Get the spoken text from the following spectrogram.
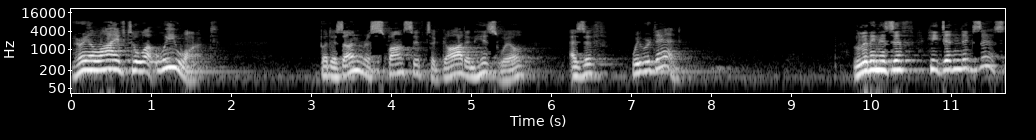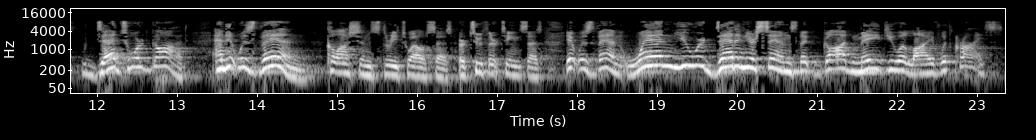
Very alive to what we want. But as unresponsive to God and His will as if we were dead. Living as if He didn't exist. Dead toward God. And it was then Colossians 3:12 says or 2:13 says, it was then when you were dead in your sins that God made you alive with Christ.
